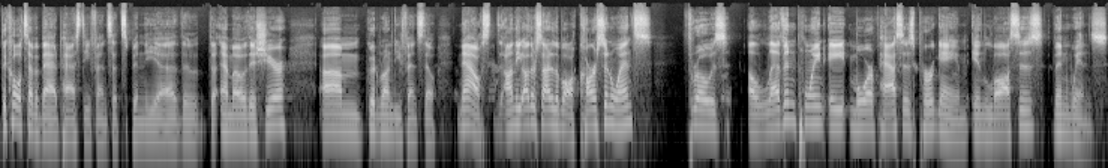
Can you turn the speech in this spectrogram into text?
The Colts have a bad pass defense. That's been the uh, the the mo this year. Um, good run defense though. Now on the other side of the ball, Carson Wentz throws 11.8 more passes per game in losses than wins.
